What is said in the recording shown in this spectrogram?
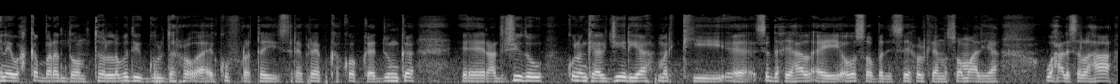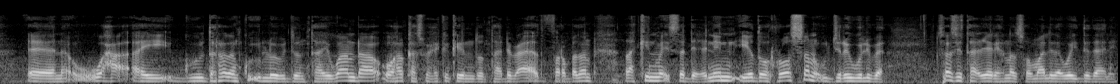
inay wax ka baran doonto labadii guuldaro oo ay ku furatay isreebreebka koobka adduunka. Cabdirashiidow kulanka algeria markii saddex iyo hal ay uga soo badisay xulkeena soomaaliya waxaa laislahaa waxa ay guuldaradan ku iloobi doontaa uganda oo halkaas waxay ka keeni doontaa dhibco aad u fara laakiin ma isa dhicinin iyadoo roosana uu jiray weliba saasay tahay ciyaaryahanada soomaalida way dadaaleen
